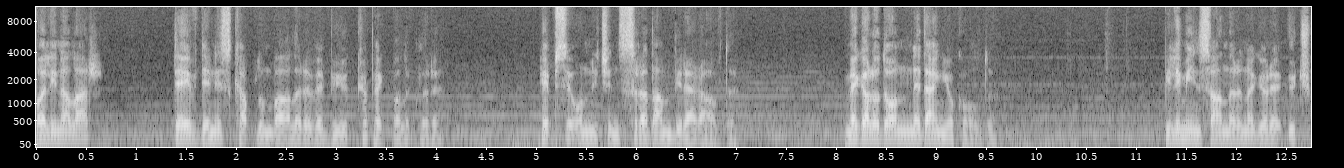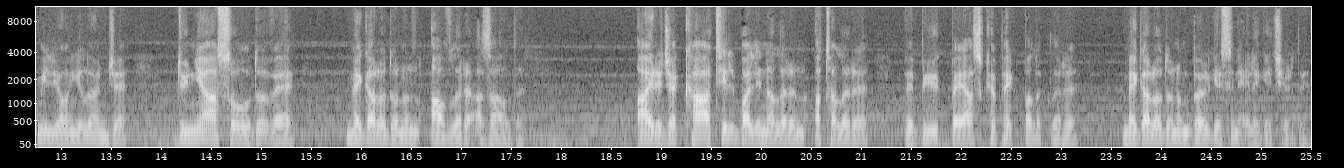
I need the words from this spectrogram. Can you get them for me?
Balinalar, dev deniz kaplumbağaları ve büyük köpek balıkları. Hepsi onun için sıradan birer avdı. Megalodon neden yok oldu? Bilim insanlarına göre 3 milyon yıl önce dünya soğudu ve Megalodon'un avları azaldı. Ayrıca katil balinaların ataları ve büyük beyaz köpek balıkları Megalodon'un bölgesini ele geçirdi.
